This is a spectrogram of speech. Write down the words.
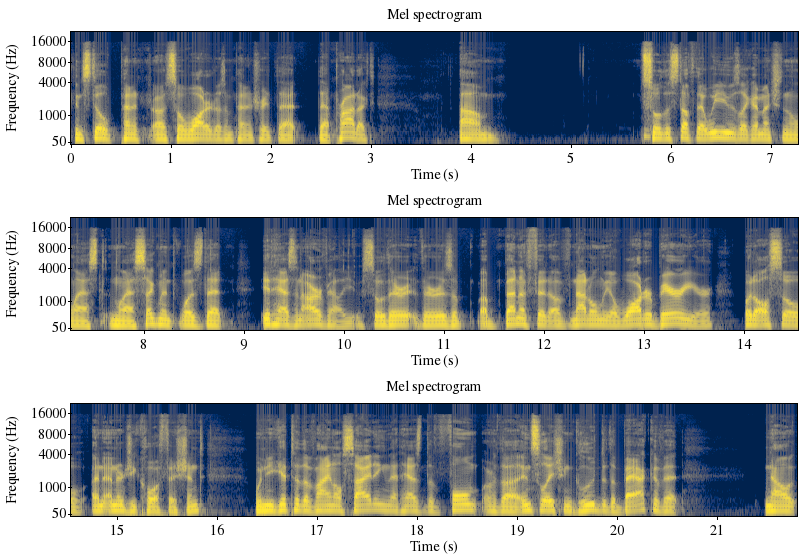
can still penetrate, uh, so water doesn't penetrate that that product. Um, so the stuff that we use, like I mentioned in the last in the last segment, was that it has an R value. So there there is a, a benefit of not only a water barrier but also an energy coefficient. When you get to the vinyl siding that has the foam or the insulation glued to the back of it, now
